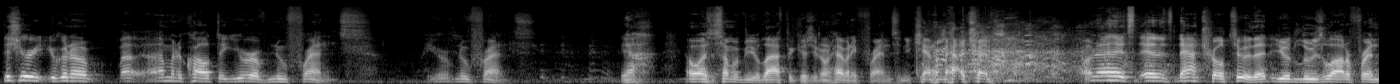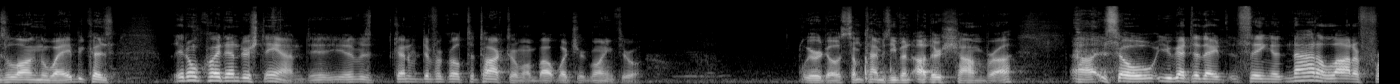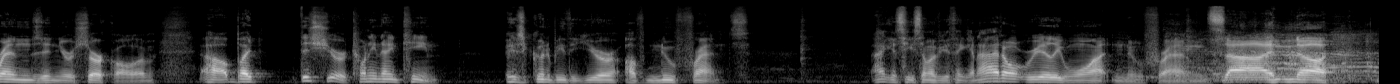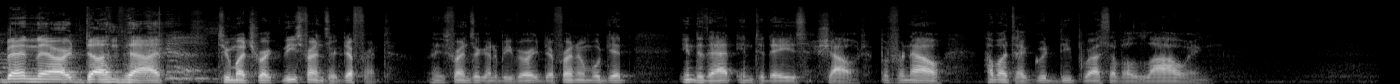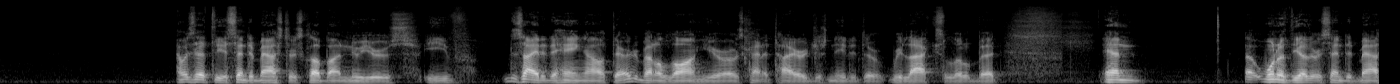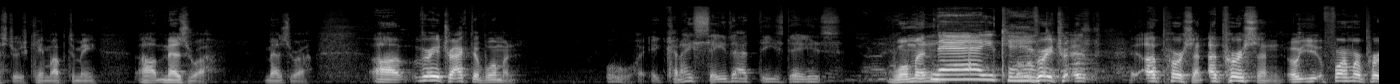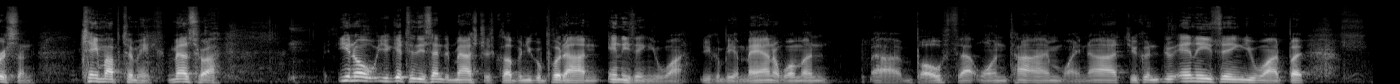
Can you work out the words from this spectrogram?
this year you're going to, uh, I'm going to call it the year of new friends. Year of new friends. Yeah. Oh, some of you laugh because you don't have any friends and you can't imagine. oh, no, it's, and it's natural, too, that you'd lose a lot of friends along the way because they don't quite understand. It, was kind of difficult to talk to them about what you're going through. Weirdos, sometimes even other Shaumbra. Uh, so you get to that thing, not a lot of friends in your circle. Uh, but this year, 2019, is going to be the year of new friends. I can see some of you thinking, I don't really want new friends. Uh, no, been there, done that. Too much work. These friends are different. These friends are going to be very different, and we'll get into that in today's Shoud. But for now, how about that good deep breath of allowing? I was at the Ascended Masters Club on New Year's Eve. Decided to hang out there. It had been a long year. I was kind of tired, just needed to relax a little bit. And uh, one of the other ascended masters came up to me, uh, Mesra. Mesra. Uh, very attractive woman. Oh, can I say that these days? Woman? Nah, you can't. Very tra- a person, a person, a former person came up to me, Mesra. You know, you get to the Ascended Masters Club and you can put on anything you want. You can be a man, a woman, uh, both at one time. Why not? You can do anything you want. But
